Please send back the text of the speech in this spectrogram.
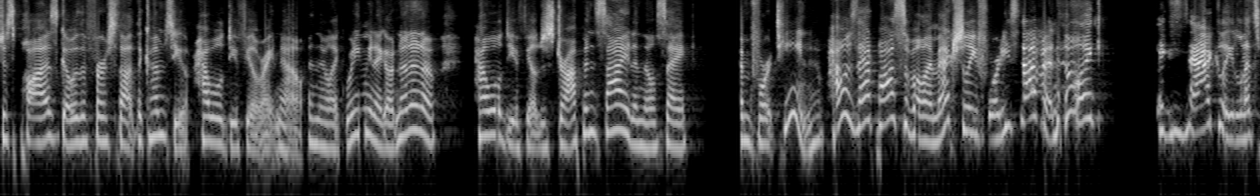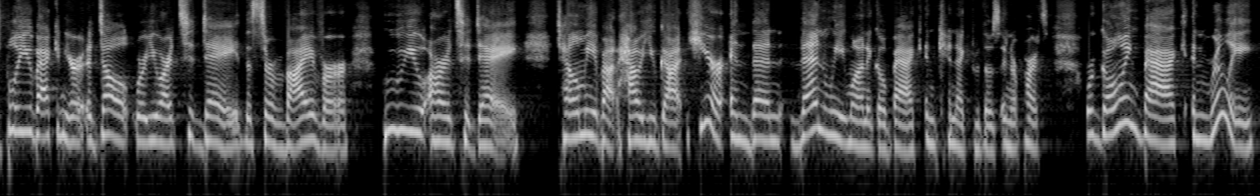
just pause, go with the first thought that comes to you. How old do you feel right now? And they're like, what do you mean? I go, no, no, no. How old do you feel? Just drop inside. And they'll say, I'm 14. How is that possible? I'm actually 47. I'm like, Exactly. Let's pull you back in your adult where you are today, the survivor, who you are today. Tell me about how you got here. And then, then we want to go back and connect with those inner parts. We're going back and really,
